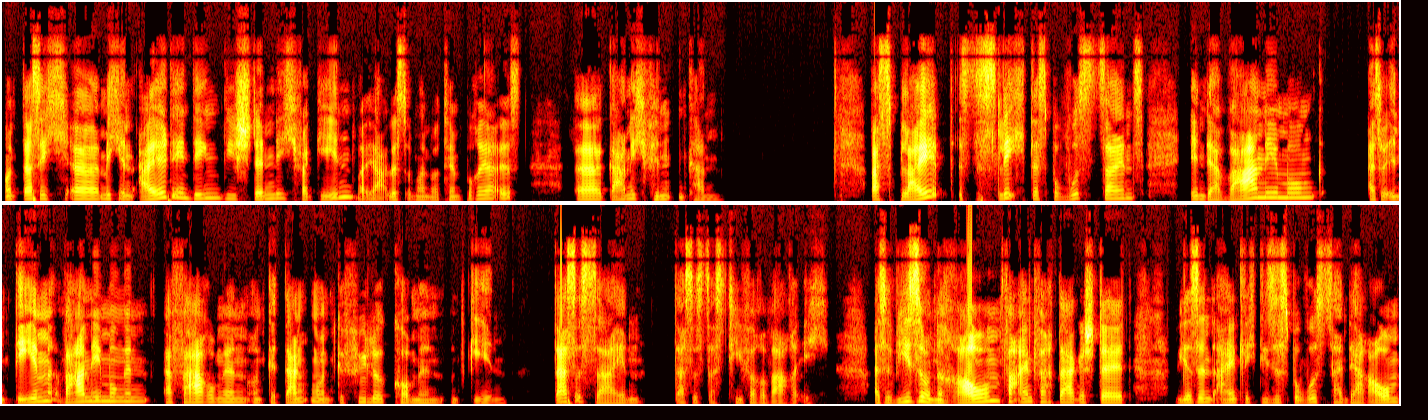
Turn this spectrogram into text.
Und dass ich äh, mich in all den Dingen, die ständig vergehen, weil ja alles immer nur temporär ist, äh, gar nicht finden kann. Was bleibt, ist das Licht des Bewusstseins in der Wahrnehmung, also in dem Wahrnehmungen, Erfahrungen und Gedanken und Gefühle kommen und gehen. Das ist Sein, das ist das tiefere wahre Ich. Also wie so ein Raum vereinfacht dargestellt. Wir sind eigentlich dieses Bewusstsein, der Raum,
